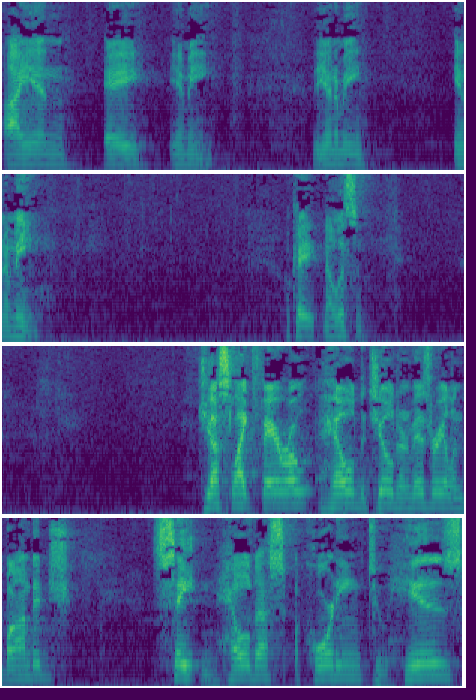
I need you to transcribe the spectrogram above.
I N A M E. The enemy me. Okay, now listen. Just like Pharaoh held the children of Israel in bondage, Satan held us according to his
